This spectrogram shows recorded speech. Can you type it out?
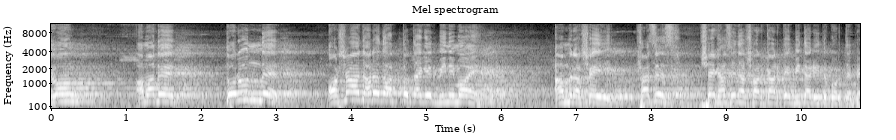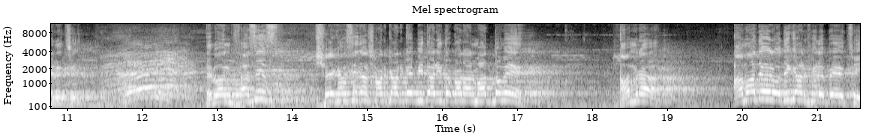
এবং আমাদের তরুণদের অসাধারণ আত্মত্যাগের বিনিময়ে আমরা সেই ফ্যাসিস্ট শেখ হাসিনা সরকারকে বিতাড়িত করতে পেরেছি। এবং ফ্যাসিস্ট শেখ হাসিনা সরকারকে বিতাড়িত করার মাধ্যমে আমরা আমাদের অধিকার ফিরে পেয়েছি।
